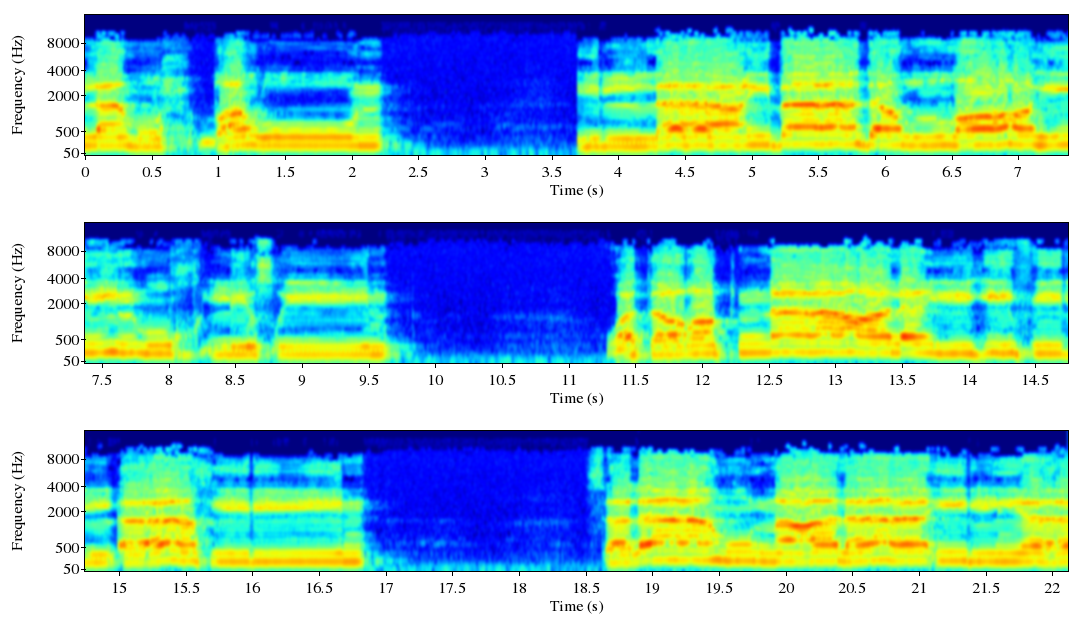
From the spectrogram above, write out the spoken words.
لمحضرون الا عباد الله المخلصين وتركنا عليه في الاخرين سلام على الياسين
